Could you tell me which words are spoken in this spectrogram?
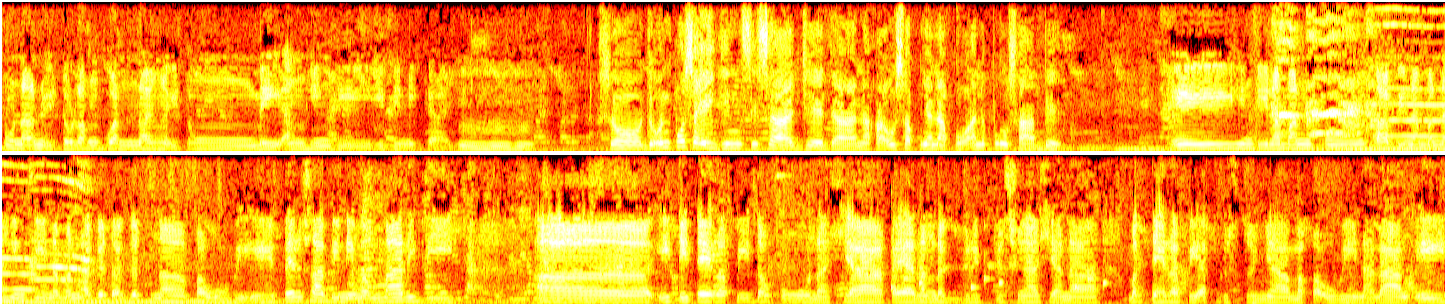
po na ano, ito lang buwan na itong May ang hindi ibinigay. Mhm. So, doon po sa agency sa Jeddah, nakausap niya na po, ano pong sabi? Eh, hindi naman po, sabi naman na hindi naman agad-agad na pauwi eh. Pero sabi ni Ma'am Mariby, ah, iti-therapy daw po muna siya. Kaya lang nag-refuse nga siya na mag-therapy at gusto niya makauwi na lang. Eh,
